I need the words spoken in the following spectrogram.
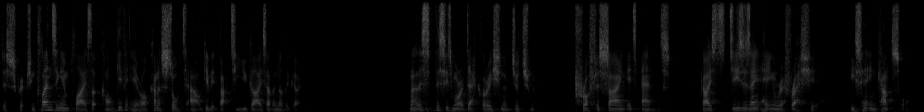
description. Cleansing implies that, come on, give it here, I'll kind of sort it out, give it back to you guys, have another go. Now, this, this is more a declaration of judgment prophesying its end. Guys, Jesus ain't hitting refresh here, he's hitting cancel.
